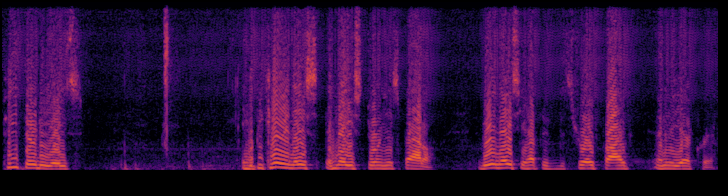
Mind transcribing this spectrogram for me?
P-38s, he became an ace, an ace during this battle. To be an ace, you have to destroy five enemy aircraft.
